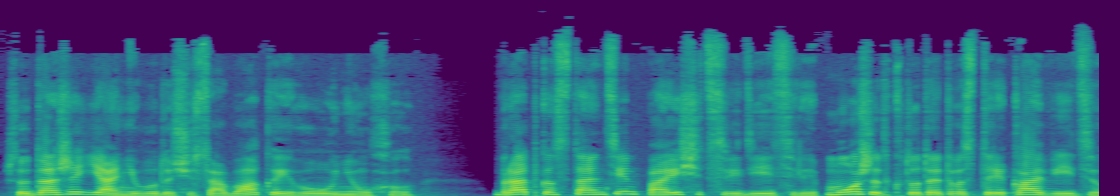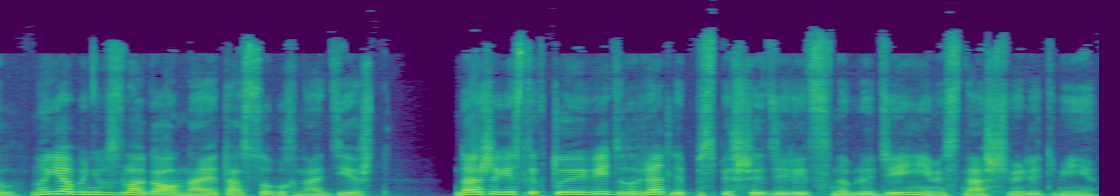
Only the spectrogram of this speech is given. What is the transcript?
что даже я, не будучи собакой, его унюхал. Брат Константин поищет свидетелей. Может, кто-то этого старика видел, но я бы не возлагал на это особых надежд. Даже если кто и видел, вряд ли поспешит делиться наблюдениями с нашими людьми.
